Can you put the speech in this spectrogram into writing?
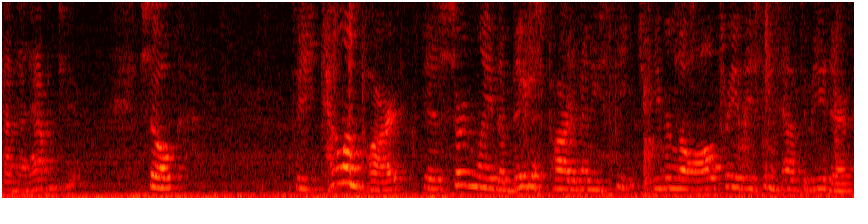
had that happen to you. So the tell them part is certainly the biggest part of any speech, even though all three of these things have to be there.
